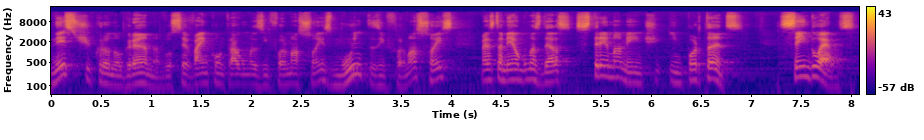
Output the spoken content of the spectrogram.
Neste cronograma, você vai encontrar algumas informações, muitas informações, mas também algumas delas extremamente importantes, sendo elas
